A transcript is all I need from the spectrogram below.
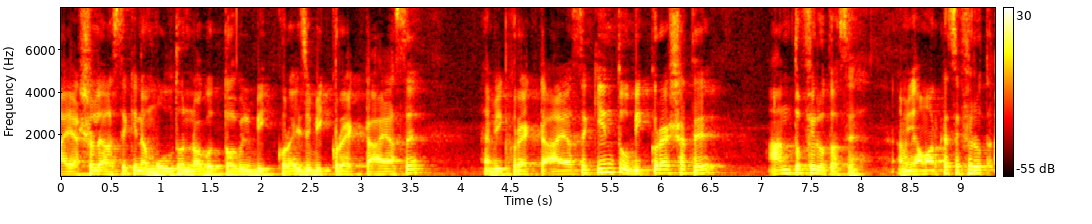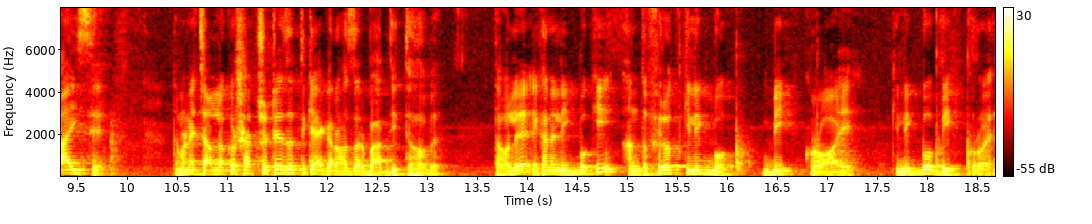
আয় আসলে আছে কিনা? মূলধন, নগদ, তহবিল, বিক্রয়। এই যে বিক্রয় একটা আয় আছে। হ্যাঁ বিক্রয় একটা আয় আছে, কিন্তু বিক্রয়ের সাথে আন্তঃফেরত আছে। আমি আমার কাছে ফেরত আইছে। তার মানে চার লক্ষ সাতষট্টি হাজার থেকে এগারো হাজার বাদ দিতে হবে। তাহলে এখানে লিখব কি? আন্তঃফেরত কি লিখব? বিক্রয়। কি লিখব? বিক্রয়।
